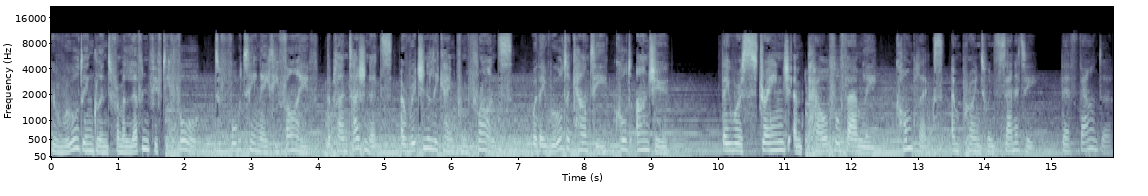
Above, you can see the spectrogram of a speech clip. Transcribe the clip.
who ruled England from 1154 to 1485. The Plantagenets originally came from France, where they ruled a county called Anjou. They were a strange and powerful family, complex and prone to insanity. Their founder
